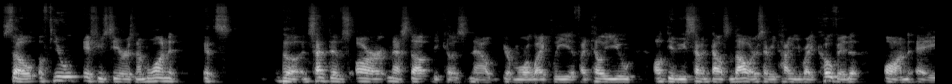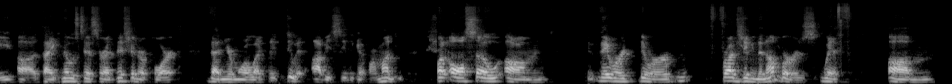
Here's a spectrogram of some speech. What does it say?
So a few issues here is number one, it's the incentives are messed up because now you're more likely if i tell you i'll give you $7000 every time you write covid on a uh, diagnosis or admission report then you're more likely to do it obviously to get more money but also um, they were they were fudging the numbers with um,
